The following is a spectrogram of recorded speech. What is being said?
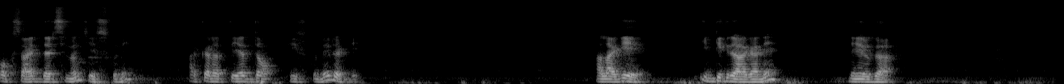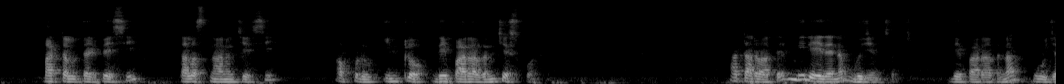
ఒకసారి దర్శనం చేసుకుని అక్కడ తీర్థం తీసుకుని రండి. అలాగే ఇంటికి రాగానే నేరుగా బట్టలు తడిపేసి తల స్నానం చేసి అప్పుడు ఇంట్లో దీపారాధన చేసుకోండి. ఆ తర్వాతే మీరు ఏదైనా భుజించవచ్చు. దీపారాధన పూజ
